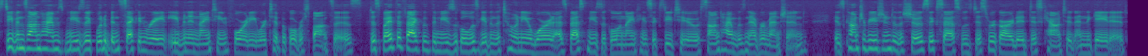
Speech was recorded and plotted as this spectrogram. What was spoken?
Stephen Sondheim's music would have been second rate even in 1940, were typical responses. Despite the fact that the musical was given the Tony Award as Best Musical in 1962, Sondheim was never mentioned. His contribution to the show's success was disregarded, discounted, and negated.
